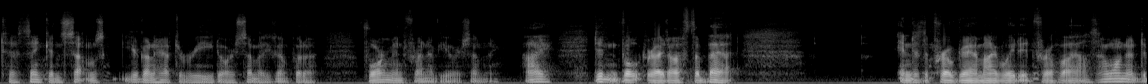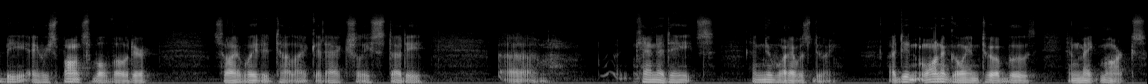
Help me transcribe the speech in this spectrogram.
to thinking something's you're going to have to read or somebody's going to put a form in front of you or something. I didn't vote right off the bat into the program. I waited for a while. I wanted to be a responsible voter, so I waited till I could actually study uh, candidates and knew what I was doing. I didn't want to go into a booth and make marks.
